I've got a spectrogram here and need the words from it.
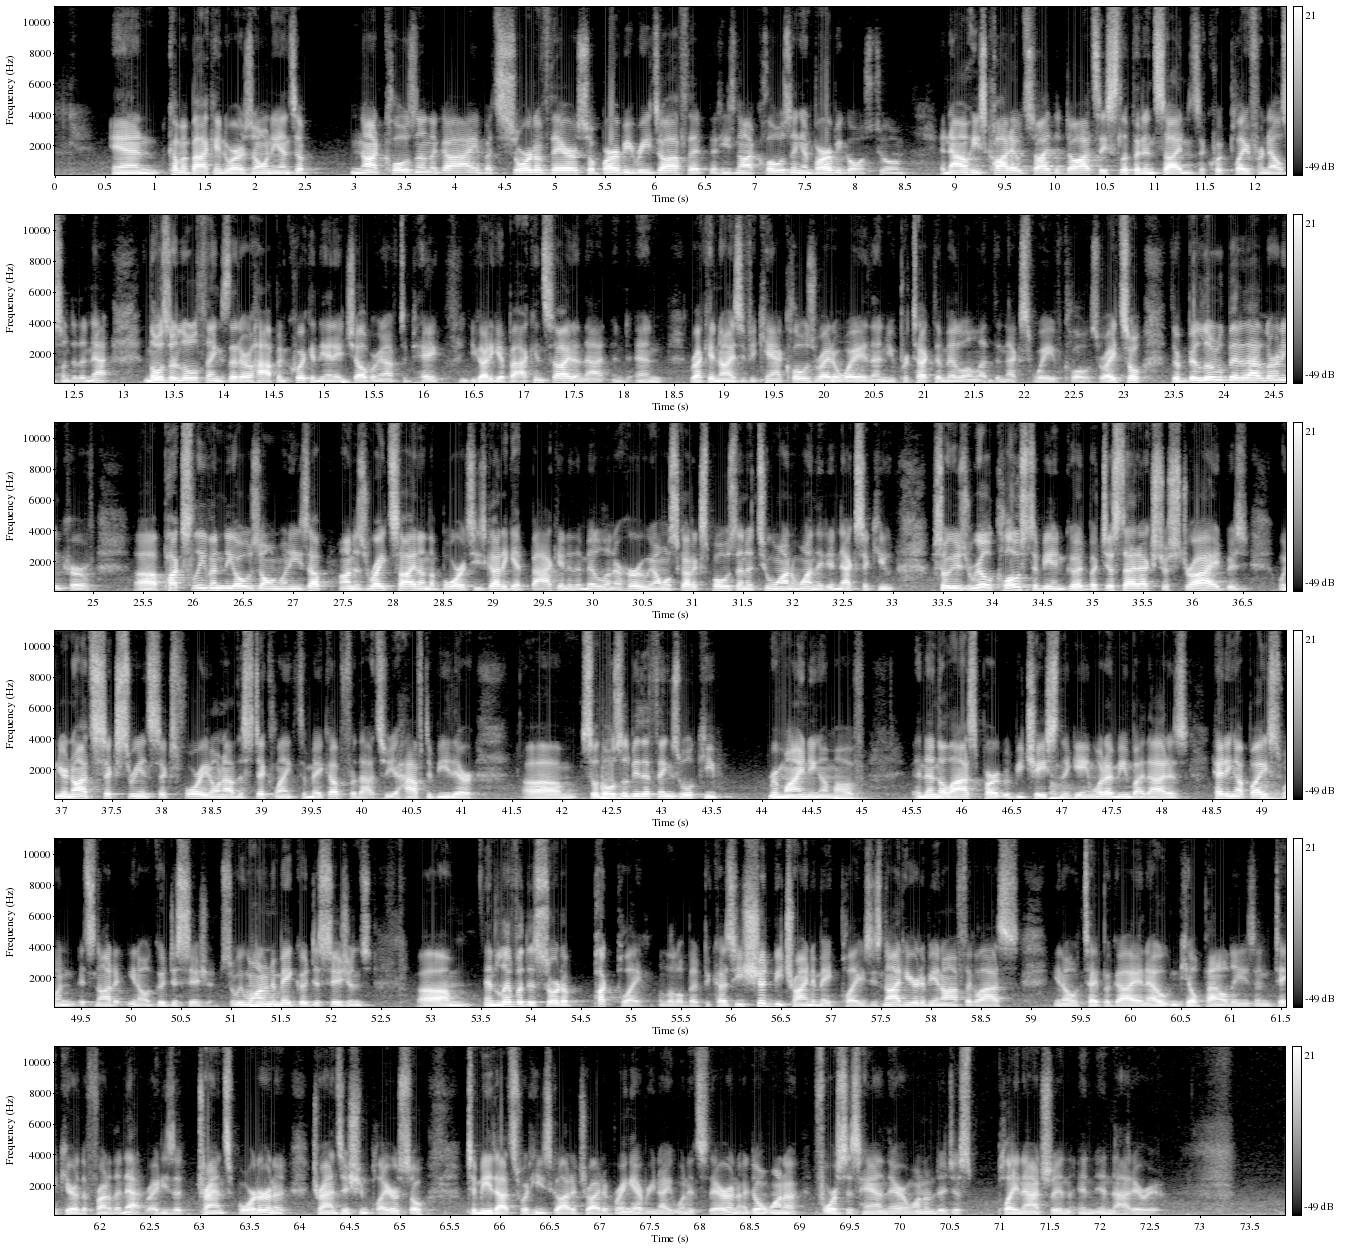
and coming back into our zone, he ends up not closing on the guy, but sort of there. So Barbie reads off that, that he's not closing, and Barbie goes to him. And now he's caught outside the dots. They slip it inside, and it's a quick play for Nelson to the net. And those are little things that will happen quick in the NHL. We're going to have to, hey, you got to get back inside on that and, and recognize if you can't close right away, then you protect the middle and let the next wave close, right? So there's a little bit of that learning curve. Uh, puck's leaving the ozone when he's up on his right side on the boards. He's got to get back into the middle in a hurry. We almost got exposed on a two on one. They didn't execute. So he was real close to being good, but just that extra stride because when you're not six three and six four, you don't have the stick length to make up for that. So you have to be there. Um, so those will be the things we'll keep reminding him of. And then the last part would be chasing the game. What I mean by that is heading up ice when it's not you know a good decision. So we want him to make good decisions um, and live with this sort of puck play a little bit because he should be trying to make plays. He's not here to be an off the glass, you know, type of guy and out and kill penalties and take care of the front of the net, right? He's a transporter and a transition player. So to me, that's what he's got to try to bring every night when it's there. And I don't want to force his hand there. I want him to just play naturally in, in, in that area.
